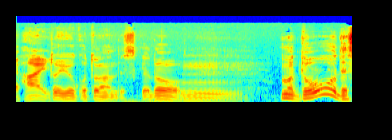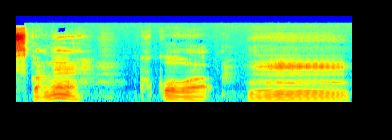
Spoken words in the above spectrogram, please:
えはい、ということなんですけど、まあ、どうですかね、ここは。うん。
